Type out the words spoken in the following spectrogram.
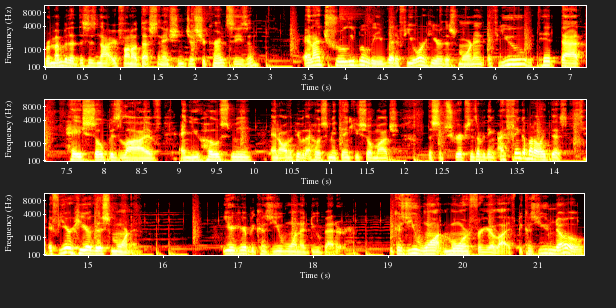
Remember that this is not your final destination, just your current season. And I truly believe that if you are here this morning, if you hit that, hey, soap is live, and you host me, and all the people that hosted me, thank you so much. The subscriptions, everything. I think about it like this if you're here this morning, you're here because you want to do better because you want more for your life, because you know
